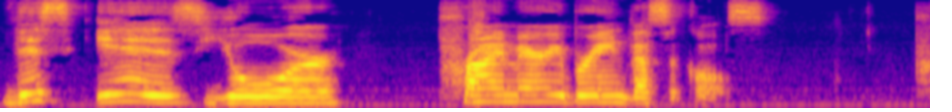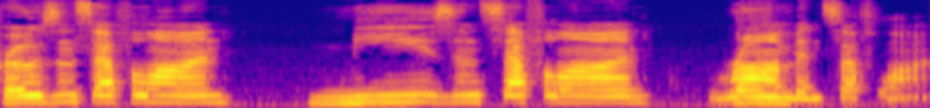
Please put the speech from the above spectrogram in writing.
This is your primary brain vesicles. Prosencephalon, mesencephalon, rhombencephalon.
